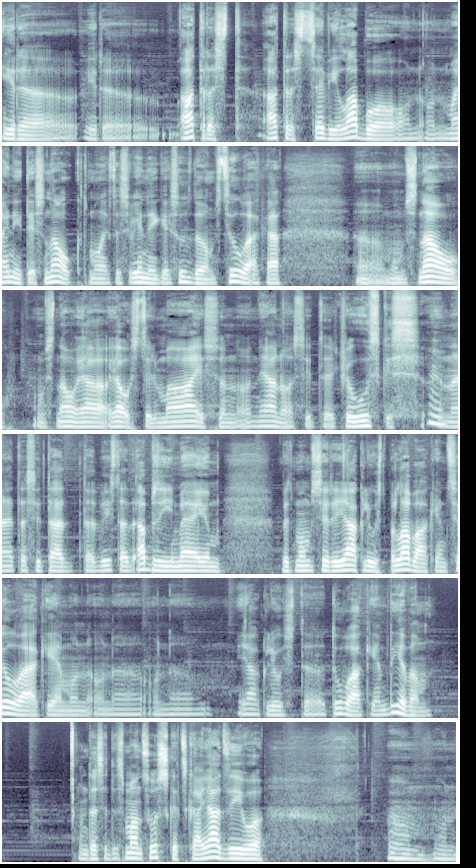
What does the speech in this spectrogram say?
ir, eh, ir eh, atrast, atrast sevi labo un, un mainīties un augt. Man liekas, tas ir vienīgais uzdevums cilvēkā. Eh, mums nav, mums nav jā, jāuzceļ mājas un, un jānosit čūskas. Mm. Ne, tas ir tād, tād, viss tādi apzīmējumi, bet mums ir jākļūst par labākiem cilvēkiem un, un, un, un jākļūst tuvākiem Dievam. Un tas ir tas mans uzskats, kā jādzīvo. Um, un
